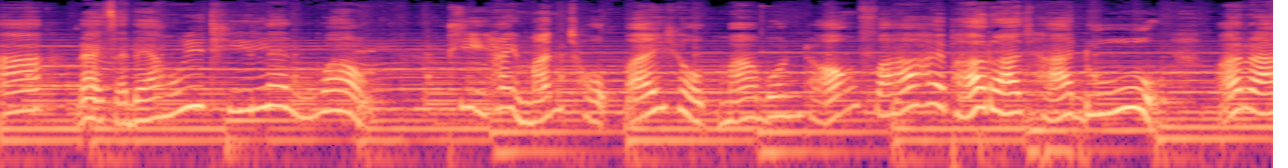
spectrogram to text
อาได้แสดงวิธีเล่นว่าว ที่ให้มันฉบไปฉบมาบนท้องฟ้าให้พระราชาดู พระรา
